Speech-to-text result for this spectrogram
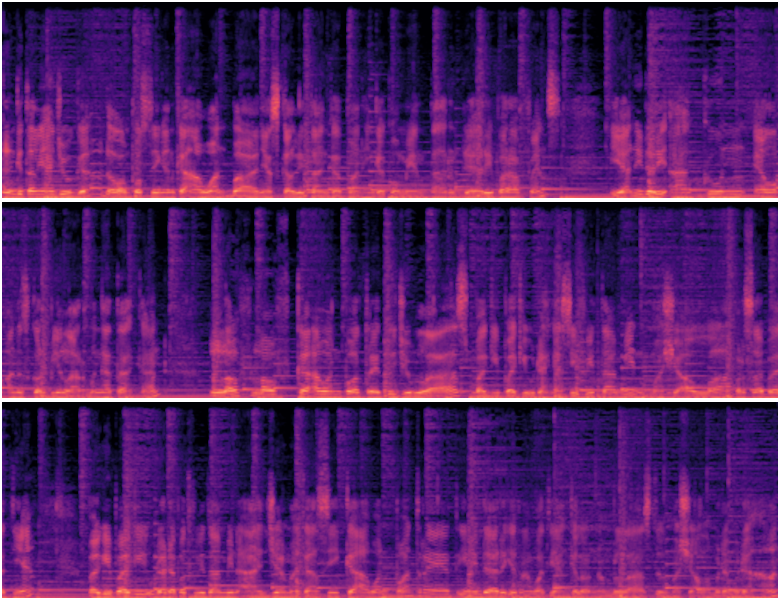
dan kita lihat juga dalam postingan Kak Awan banyak sekali tanggapan hingga komentar dari para fans yakni dari akun L underscore Bilar mengatakan Love love Kak Awan Potret 17 pagi-pagi udah ngasih vitamin Masya Allah persahabatnya Pagi-pagi udah dapat vitamin aja Makasih Kak Awan Potret. Ini dari Irnawati Anggelo 16 tuh Masya Allah mudah-mudahan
